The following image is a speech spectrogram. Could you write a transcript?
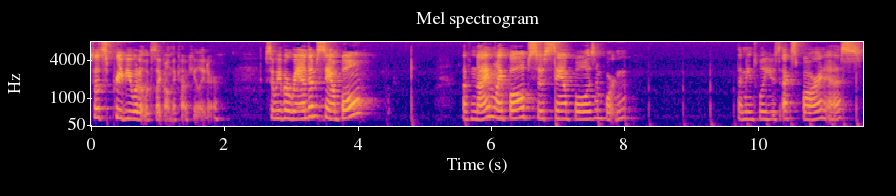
So let's preview what it looks like on the calculator. So we have a random sample of nine light bulbs, so sample is important. That means we'll use X bar and S.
